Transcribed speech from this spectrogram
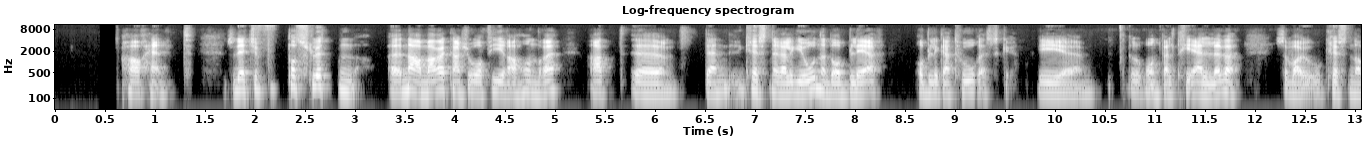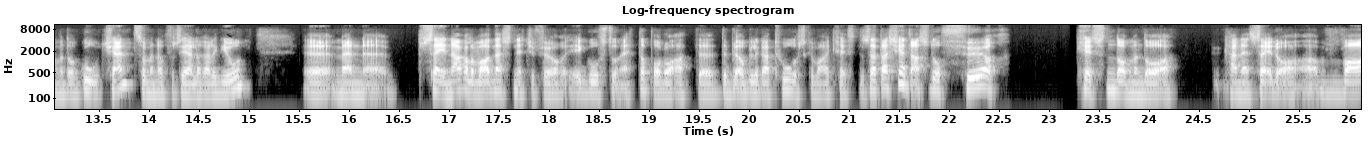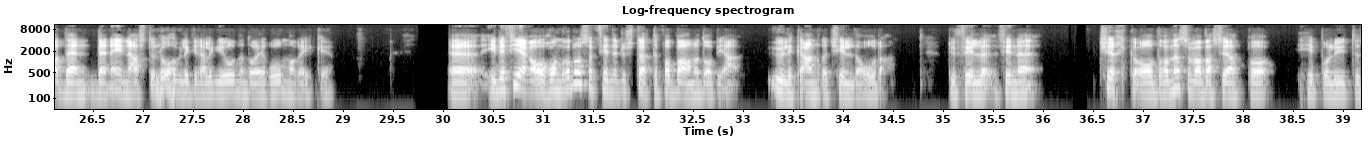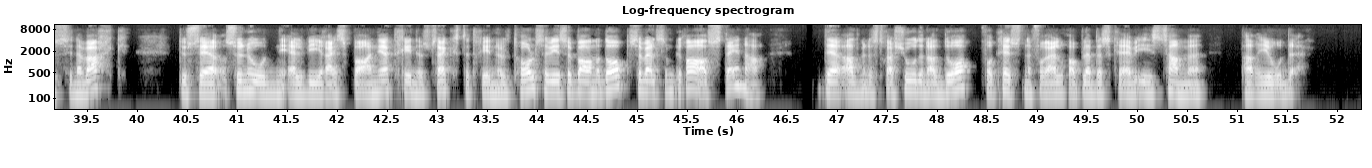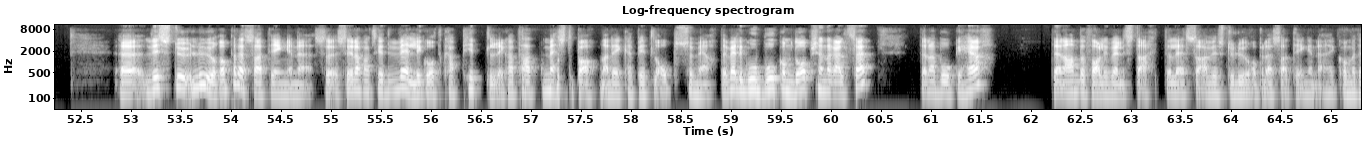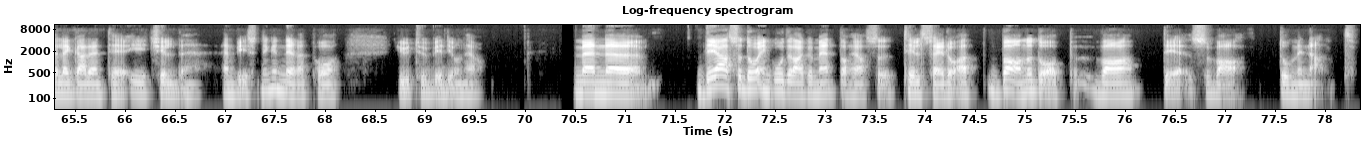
har hendt. Så det er ikke på slutten nærmere kanskje år 400, at uh, den kristne religionen da blir obligatorisk i uh, rundt vel 311. så var jo kristendommen da godkjent som en offisiell religion. Men senere, eller var det nesten ikke før en god stund etterpå, da, at det ble obligatorisk å være kristen. Så dette skjedde altså da før kristendommen da, kan jeg si da, var den, den eneste lovlige religionen da i Romerriket. I det fjerde århundret da, så finner du støtte for barnedåp i ulike andre kilder. Da. Du finner kirkeordrene som var basert på Hippolytus sine verk. Du ser synoden i Elvira i Spania 306-312 som viser barnedåp, så vel som gravsteiner der administrasjonen av dåp for kristne foreldre ble beskrevet i samme periode. Eh, hvis du lurer på disse tingene, så, så, er det faktisk et veldig godt kapittel. Jeg har tatt mesteparten av det kapittelet oppsummert. Det er en veldig god bok om dåp generelt sett, denne boka her. Den anbefaler jeg veldig sterkt å lese hvis du lurer på disse tingene. Jeg kommer til å legge den til i kildehenvisningen nede på YouTube-videoen her. Men uh, det er altså da en god del argumenter her som tilsier at barnedåp var det som var dominant.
